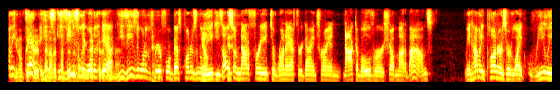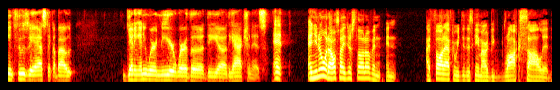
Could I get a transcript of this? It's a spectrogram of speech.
I mean, You don't think yeah, there are 10 he's, he's punters in the easily one of could have yeah, he's easily one of the three or four best punters in the You know, league. He's also not afraid to run after a guy and try and knock him over or shove him out of bounds. I mean, how many punters are like really enthusiastic about getting anywhere near where the the uh, the action is? And and you know what else I just thought of, and and I thought after we did this game I would be rock solid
